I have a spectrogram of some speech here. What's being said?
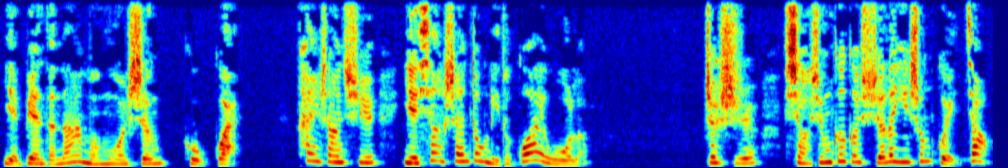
也变得那么陌生古怪，看上去也像山洞里的怪物了。这时，小熊哥哥学了一声鬼叫，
